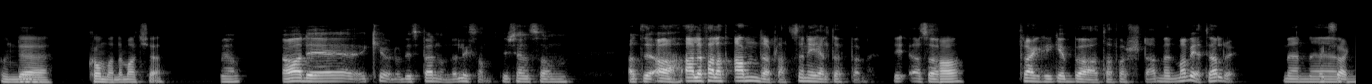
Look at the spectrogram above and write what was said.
under Mm. kommande matcher. Ja. Ja, det är kul och det är spännande liksom. Det känns som att, ja, i alla fall att andra platsen är helt öppen. Alltså, Ja, Frankrike bör ta första, men man vet ju aldrig. Men Exakt. eh,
